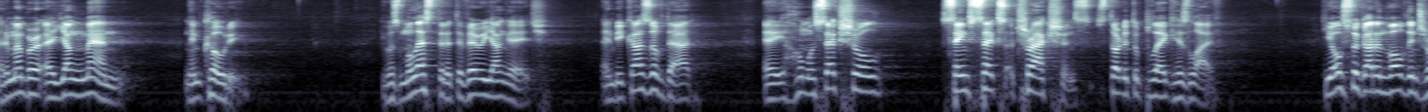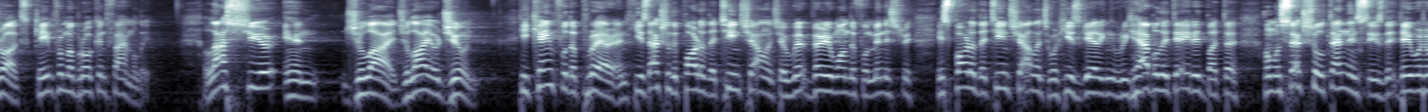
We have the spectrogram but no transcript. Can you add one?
I remember a young man named Cody. He was molested at a very young age. And because of that, a homosexual same sex attractions started to plague his life. He also got involved in drugs, came from a broken family. Last year in July, July or June, he came for the prayer and he's actually part of the Teen Challenge, a very wonderful ministry. He's part of the Teen Challenge where he's getting rehabilitated, but the homosexual tendencies, they, they, were,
